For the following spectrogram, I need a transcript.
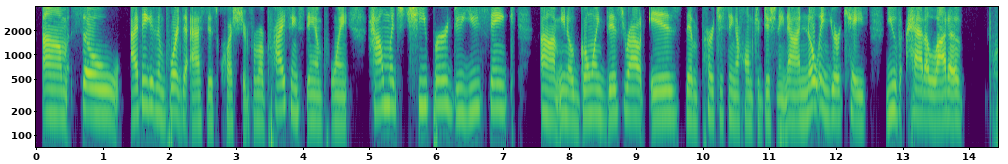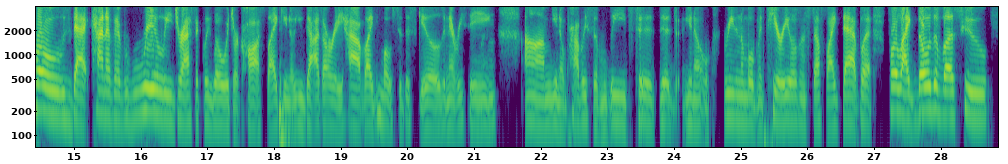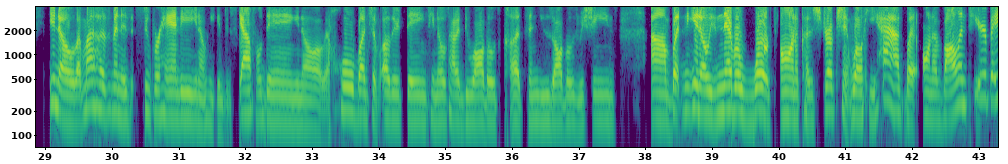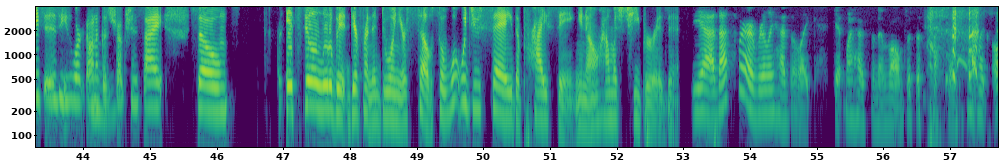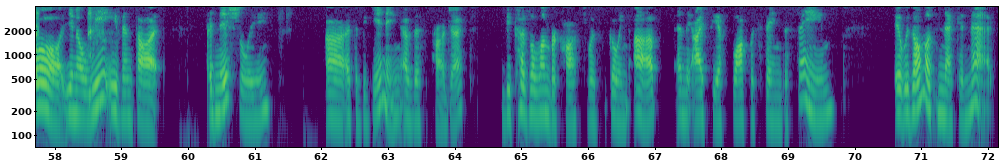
um so i think it's important to ask this question from a pricing standpoint how much cheaper do you think um, you know, going this route is than purchasing a home traditionally. Now, I know in your case, you've had a lot of pros that kind of have really drastically lowered your costs like you know you guys already have like most of the skills and everything um you know probably some leads to the you know reasonable materials and stuff like that. But for like those of us who you know like my husband is super handy you know he can do scaffolding you know a whole bunch of other things. He knows how to do all those cuts and use all those machines. Um, but you know he's never worked on a construction well he has but on a volunteer basis he's worked on a Mhm. construction site. So it's still a little bit different than doing yourself. So what would you say the pricing you know how much cheaper is it? Yeah, that's where I really had to like get my husband involved with this question. 'Cause I was like, oh, you know, we even thought initially uh, at the beginning of this project, because the lumber cost was going up and the ICF block was staying the same, it was almost neck and neck.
